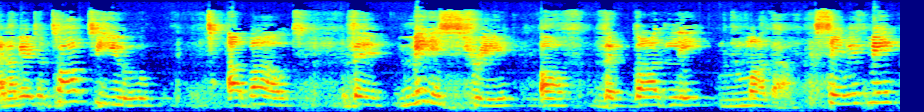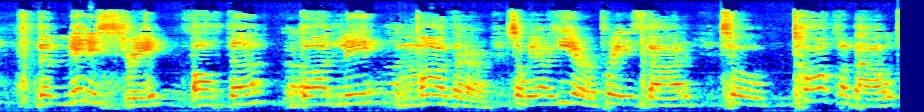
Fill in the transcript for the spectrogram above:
And I'm here to talk to you about the ministry of the godly mother. Say with me, the ministry of the godly mother. So we are here, praise God, to talk about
